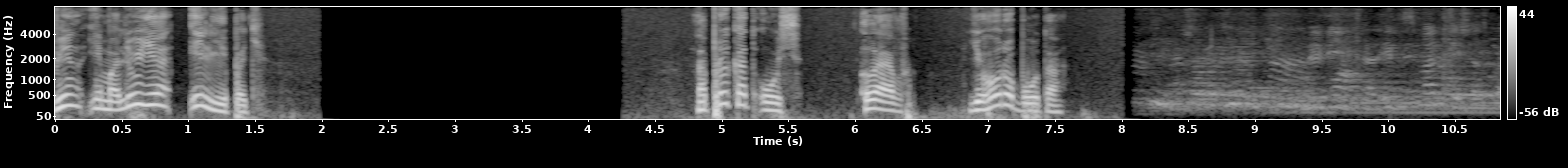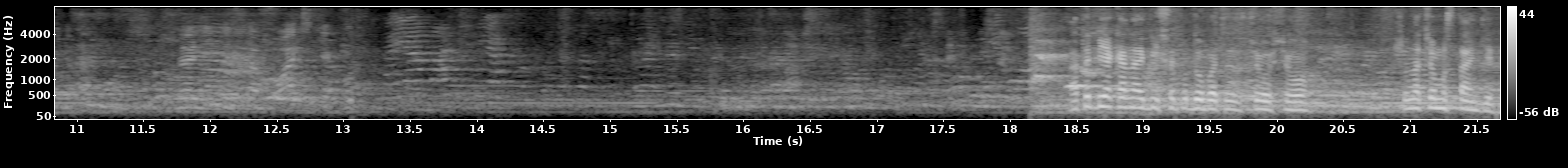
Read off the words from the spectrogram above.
Він і малює, і ліпить. Наприклад, ось Лев, його робота. А тобі яка найбільше подобається з цього всього? Що на цьому стенді?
